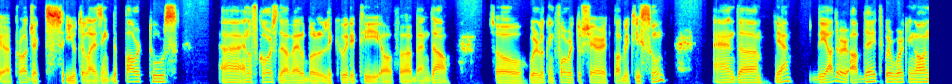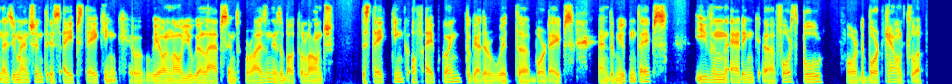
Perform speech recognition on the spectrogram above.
uh, projects utilizing the power tools uh, and of course the available liquidity of uh, BendDAO. So we're looking forward to share it publicly soon. And uh, yeah, the other update we're working on, as you mentioned, is ape staking. We all know Yuga Labs and Horizen is about to launch the staking of ApeCoin together with uh, Bored Apes and the Mutant Apes, even adding a fourth pool for the Bored Kennel Club.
